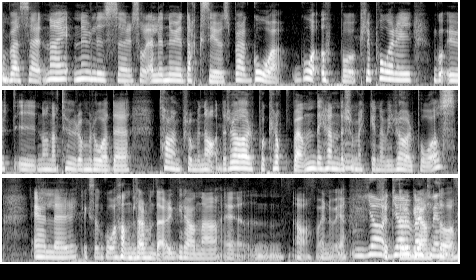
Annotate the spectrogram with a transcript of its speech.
Och bara säga, nej, nu lyser sol, eller nu är det dagsljus. Bara gå, gå upp och klä på dig, gå ut i något naturområde, ta en promenad, rör på kroppen. Det händer så mycket när vi rör på oss. Eller liksom gå och handla de där gröna, eh, ja vad det nu är. Ja, Frukter gör och grönt verkligen och-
